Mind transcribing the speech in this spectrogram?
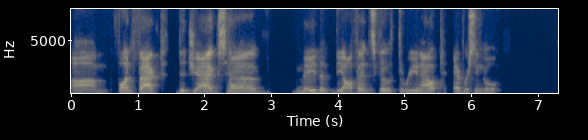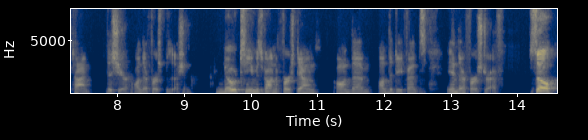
Um, fun fact: the Jags have made the, the offense go three and out every single time this year on their first possession. No team has gotten a first down on them on the defense in their first drive. So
